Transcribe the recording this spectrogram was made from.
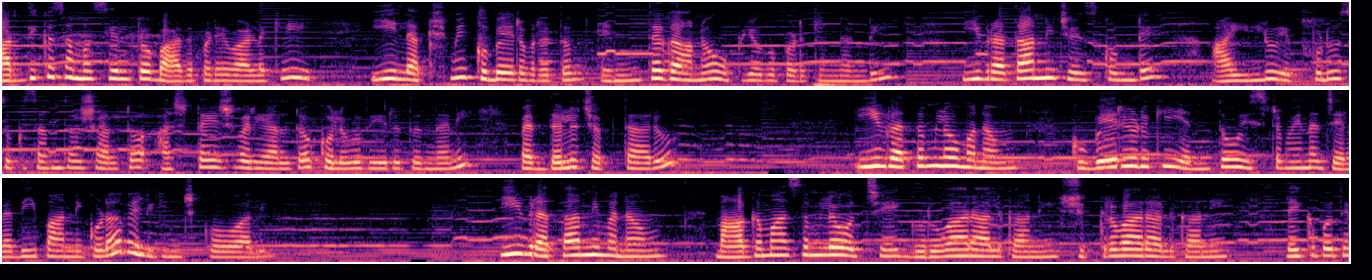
ఆర్థిక సమస్యలతో బాధపడే వాళ్ళకి ఈ లక్ష్మీ కుబేర వ్రతం ఎంతగానో ఉపయోగపడుతుందండి. ఈ వ్రతాన్ని చేసుకుంటే ఆ ఇల్లు ఎప్పుడూ సుఖ సంతోషాలతో అష్టైశ్వర్యాలతో కొలువు తీరుతుందని పెద్దలు చెప్తారు. ఈ వ్రతంలో మనం కుబేరుడికి ఎంతో ఇష్టమైన జలదీపాన్ని కూడా వెలిగించుకోవాలి. ఈ వ్రతాన్ని మనం మాఘమాసంలో వచ్చే గురువారాలు కానీ శుక్రవారాలు కానీ లేకపోతే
